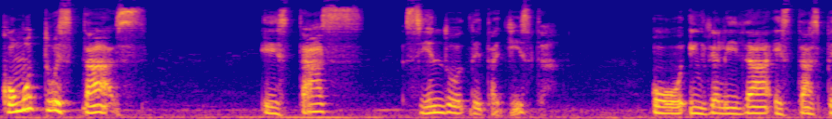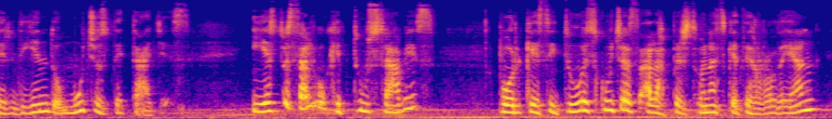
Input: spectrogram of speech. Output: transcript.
cómo tú estás, estás siendo detallista o en realidad estás perdiendo muchos detalles. Y esto es algo que tú sabes porque si tú escuchas a las personas que te rodean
